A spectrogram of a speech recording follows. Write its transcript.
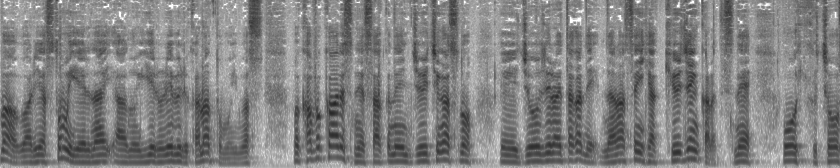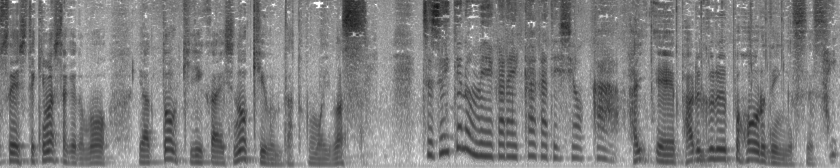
まあ、割安とも言えない、あの、言えるレベルかなと思います。まあ、株価はですね、昨年11月の、えー、上場来高値7190円からですね、大きく調整してきましたけども、やっと切り返しの機運だと思います。続いての銘柄いかがでしょうかはい、えー、パルグループホールディングスです。はい。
